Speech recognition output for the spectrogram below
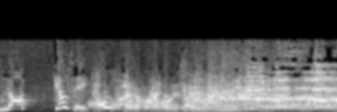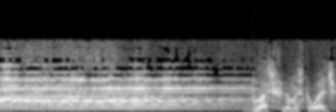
not guilty. Oh, Bless you, Mr. Wedge.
